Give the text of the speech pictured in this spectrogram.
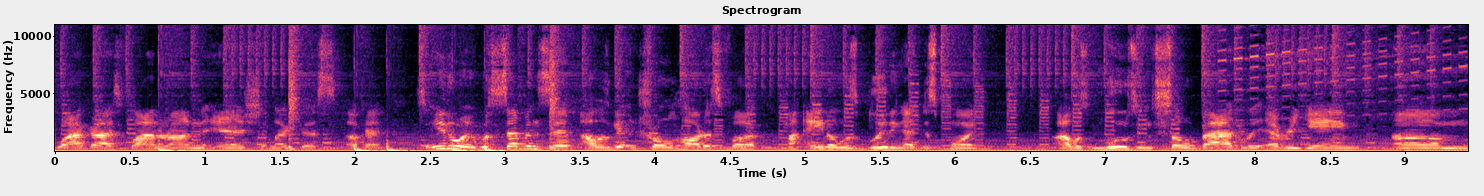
why guys flying around in the air and shit like this? Okay, so either way, with 7 zip, I was getting trolled hard as fuck. My anal was bleeding at this point. I was losing so badly every game. Um,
